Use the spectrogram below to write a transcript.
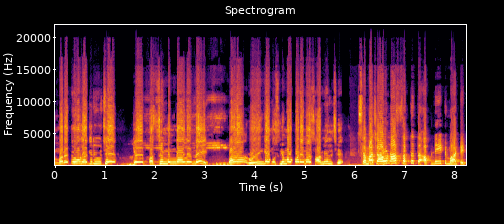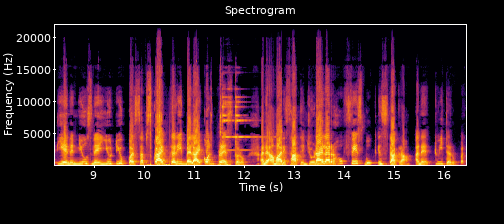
મને તો એવું લાગી રહ્યું છે કે પશ્ચિમ બંગાળ નહીં પણ રોહિંગ્યા મુસ્લિમો પણ એમાં સામેલ છે. સમાચારોના સતત અપડેટ માટે ટીએનએ ન્યૂઝને યુટ્યુબ પર સબસ્ક્રાઇબ કરી બેલ આઇકોન પ્રેસ કરો અને અમારી સાથે જોડાયેલા રહો ફેસબુક, ઇન્સ્ટાગ્રામ અને ટ્વિટર ઉપર.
